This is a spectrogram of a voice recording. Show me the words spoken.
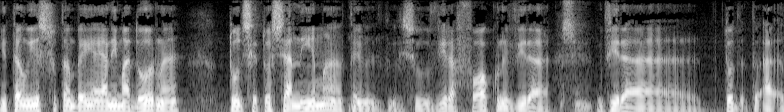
então isso também é animador, né? Todo setor se anima, tem, isso vira foco, né? vira, vira, todo, a,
